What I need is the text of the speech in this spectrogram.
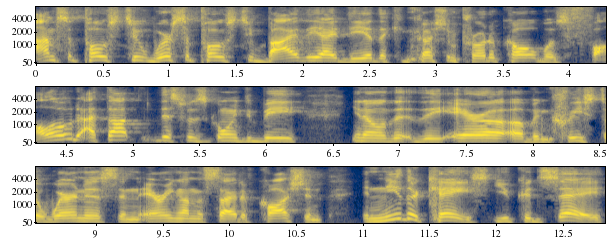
I'm supposed to, we're supposed to buy the idea the concussion protocol was followed. I thought this was going to be, you know, the, the era of increased awareness and erring on the side of caution. In neither case, you could say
